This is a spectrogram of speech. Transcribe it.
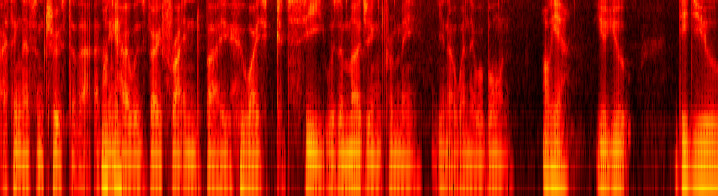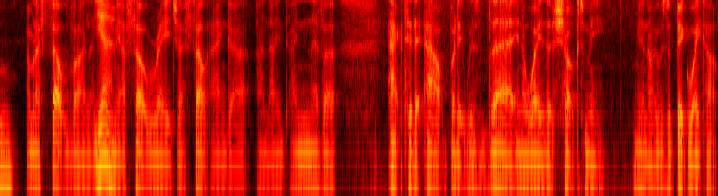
I think there's some truth to that. I think Okay. I was very frightened by who I could see was emerging from me, you know, when they were born. Oh yeah. You you did you I mean, I felt violence Yeah. in me. I felt rage. I felt anger. And I, I never acted it out, but it was there in a way that shocked me. You know, it was a big wake up.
